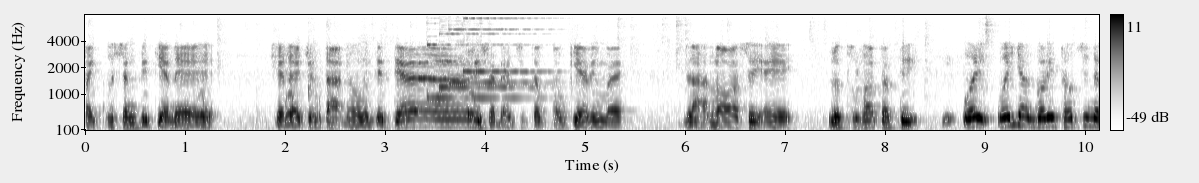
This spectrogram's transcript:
phải của sinh từ tiền đấy. Sẽ đại chúng ta không thì tiếc sẽ đại chúng ta bao kia đi mà là lò sẽ ấy lúc thủ lót tập tự ôi ôi yang có đi thấu xin là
